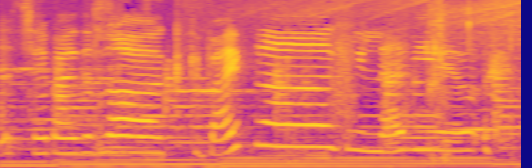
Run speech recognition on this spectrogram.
Let's say bye to the vlog. Goodbye vlog. We love you.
